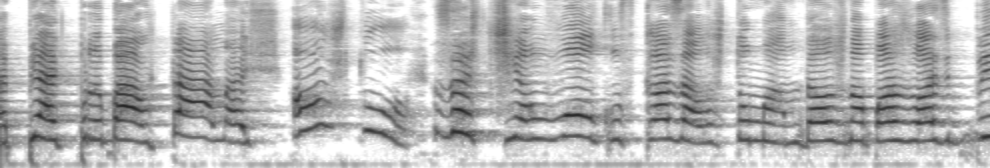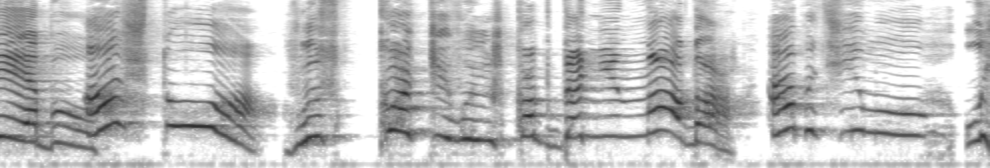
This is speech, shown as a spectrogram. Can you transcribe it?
опять проболталась. А что? Зачем волку сказала, что мама должна позвать Бебу? А что? Выскакиваешь, когда не надо! А почему? Уй,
